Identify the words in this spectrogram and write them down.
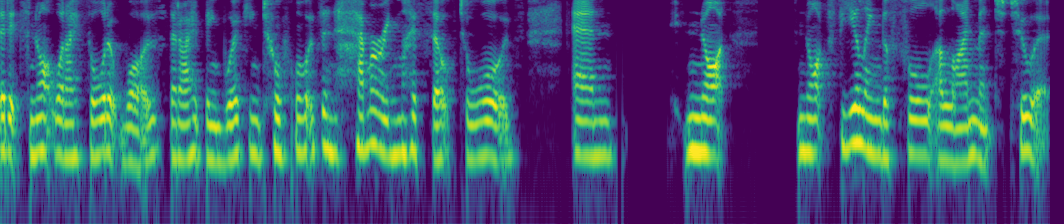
that it's not what I thought it was that I had been working towards and hammering myself towards and not not feeling the full alignment to it.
